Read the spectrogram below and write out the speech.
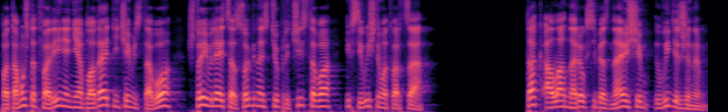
потому что творение не обладает ничем из того, что является особенностью Пречистого и Всевышнего Творца. Так Аллах нарек себя знающим и выдержанным,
